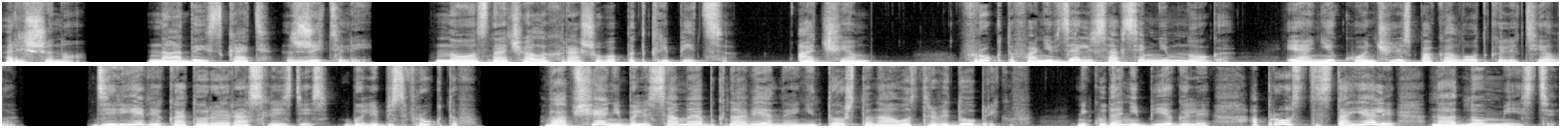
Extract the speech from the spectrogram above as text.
решено. Надо искать жителей. Но сначала хорошо бы подкрепиться. А чем? Фруктов они взяли совсем немного, и они кончились, пока лодка летела. Деревья, которые росли здесь, были без фруктов. Вообще они были самые обыкновенные, не то что на острове Добриков. Никуда не бегали, а просто стояли на одном месте.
